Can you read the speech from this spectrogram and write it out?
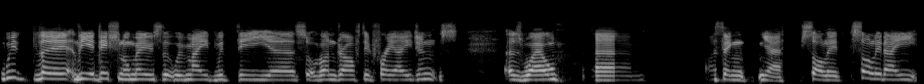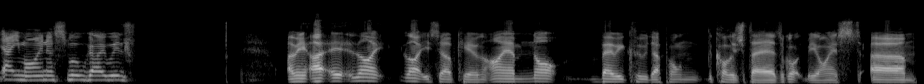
with the the additional moves that we've made with the uh, sort of undrafted free agents as well, um, I think yeah, solid solid A A minus. We'll go with. I mean, I like like yourself, Kieran. I am not very clued up on the college players. I've got to be honest. Um,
